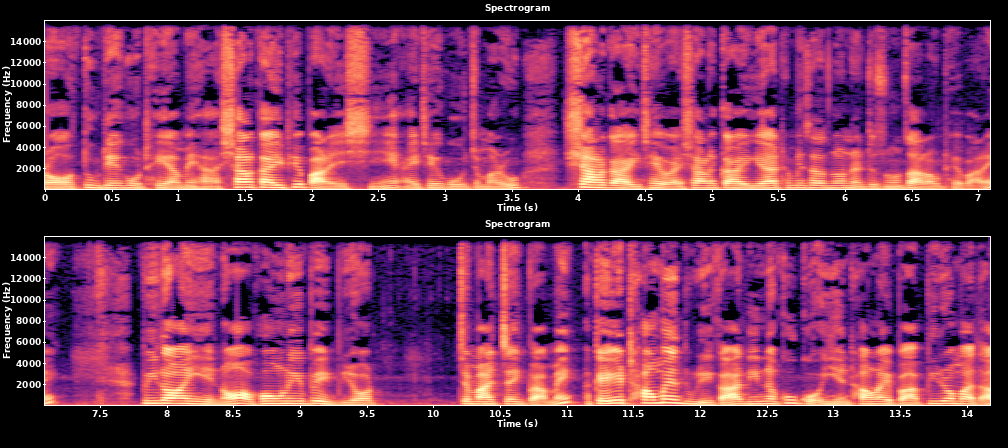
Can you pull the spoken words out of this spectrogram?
တော့သူ့တဲကိုထည့်ရမယ့်ဟာရှာလကာကြီးဖြစ်ပါတယ်ရှင်အဲ့ထဲကိုကျမတို့ရှာလကာကြီးထည့်ပါရှာလကာကြီးကထမင်းစားစုံနဲ့တစုံစာလောက်ထည့်ပါတယ်ပြီးသွားရင်တော့အဖုံးလေးပိတ်ပြီးတော့ကျမကြိုက်ပါမယ်အကယ်၍ထောင်းမဲ့သူတွေကဒီနှစ်ခုကိုအရင်ထောင်းလိုက်ပါပြီးတော့မှသာ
